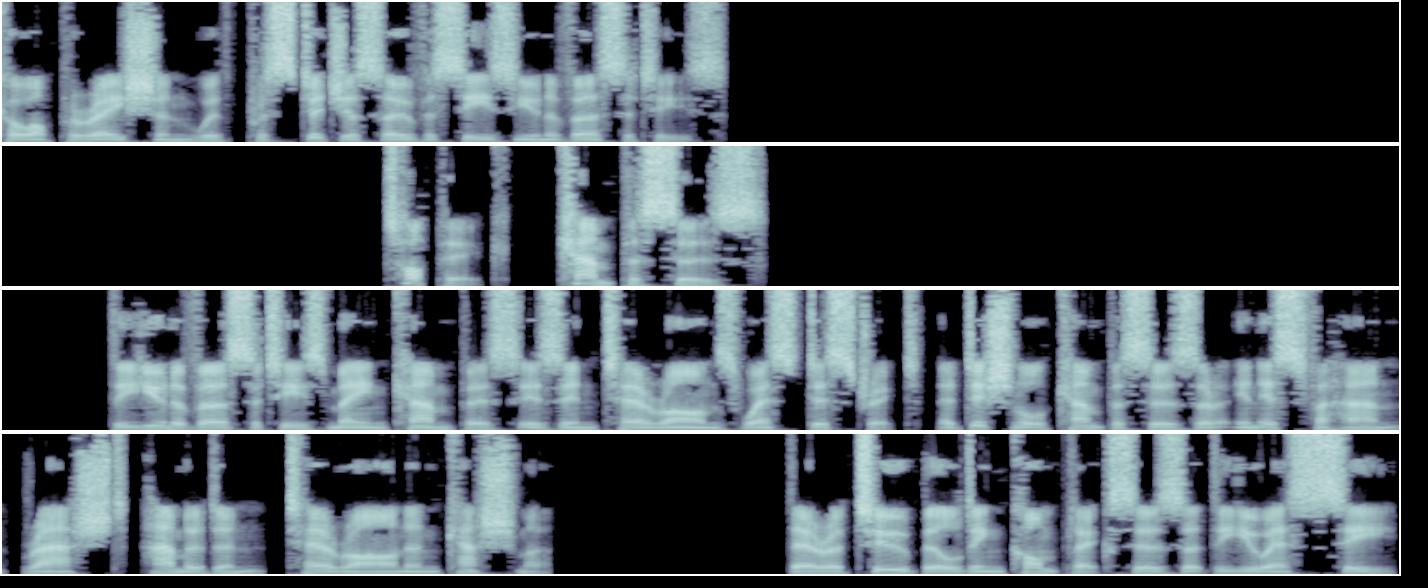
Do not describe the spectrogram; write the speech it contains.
cooperation with prestigious overseas universities Campuses The university's main campus is in Tehran's West District. Additional campuses are in Isfahan, Rasht, Hamadan, Tehran, and Kashmar. There are two building complexes at the USC.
